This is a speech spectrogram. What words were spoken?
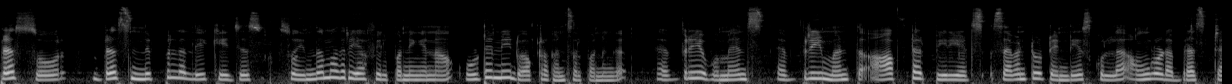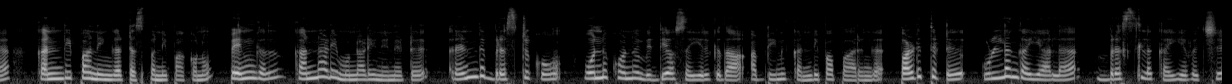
Breast sore breast nipple leakages so இந்த மாதிரியாக ஃபீல் பண்ணீங்கன்னா உடனே டாக்டரை கன்சல்ட் பண்ணுங்கள் every womens every month after periods seven to ten டேஸ்க்குள்ளே அவங்களோட பிரஸ்ட்டை கண்டிப்பாக நீங்கள் டெஸ்ட் பண்ணி பார்க்கணும். பெண்கள் கண்ணாடி முன்னாடி நின்றுட்டு ரெண்டு பிரஸ்ட்டுக்கும் ஒன்றுக்கு ஒன்று வித்தியாசம் இருக்குதா அப்படின்னு கண்டிப்பாக பாருங்கள் படுத்துட்டு உள்ளங்கையால் பிரஸ்டில் கையை வச்சு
